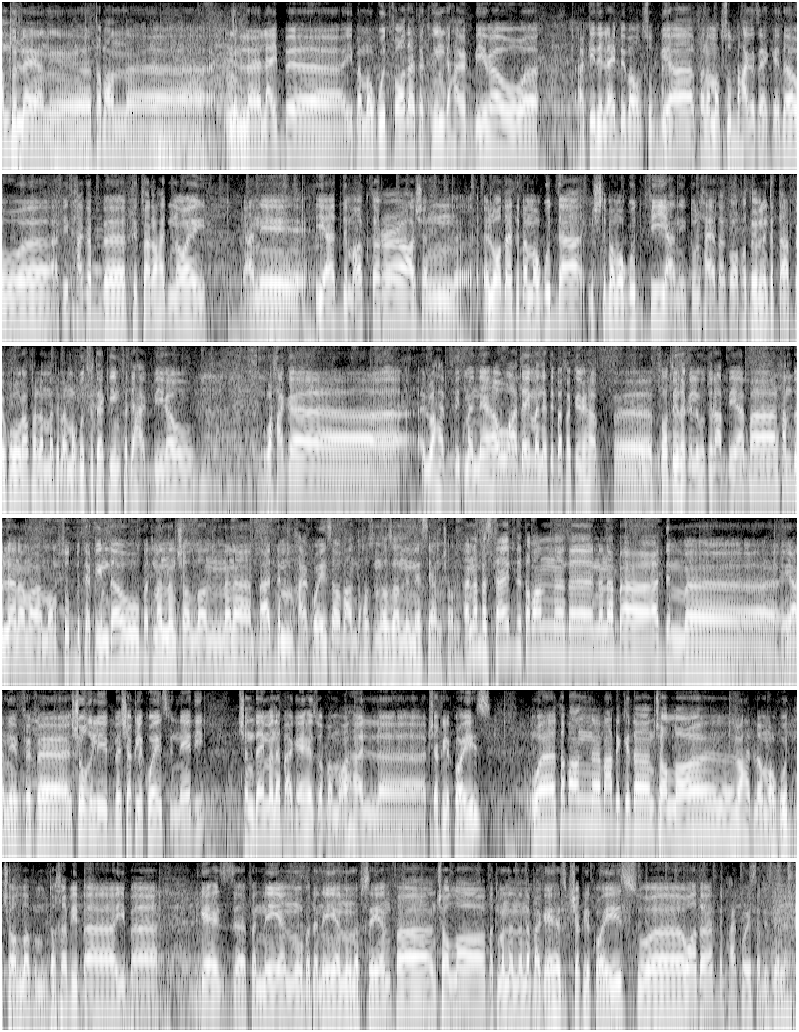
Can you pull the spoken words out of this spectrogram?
الحمد لله يعني طبعا آه، إن اللعيب آه، يبقى موجود في وضع تكريم دي حاجة كبيرة وأكيد اللعيب بيبقى مبسوط بيها فأنا مبسوط بحاجة زي كده وأكيد حاجة بتدفع الواحد إن هو يعني يقدم أكتر عشان الوضع تبقى موجود ده مش تبقى موجود فيه يعني طول حياتك هو الفترة اللي أنت بتلعب فيها كورة فلما تبقى موجود في تكريم فدي حاجة كبيرة و وحاجة الواحد بيتمناها ودايما هتبقى فاكرها في في فترتك اللي كنت بتلعب بيها. فالحمد لله أنا مبسوط بالتكريم ده وبتمنى إن شاء الله إن أنا بقدم حاجة كويسة وابقى عند حسن ظن الناس يعني إن شاء الله. أنا بستعد طبعا ده إن أنا أبقى أقدم آه، يعني في, في شغلي بشكل كويس في النادي. عشان دايما أبقى جاهز وأبقى مؤهل آه، بشكل كويس. وطبعا بعد كده إن شاء الله الواحد لو موجود إن شاء الله في المنتخب يبقى يبقى جاهز فنيا وبدنيا ونفسيا. فإن شاء الله بتمنى إن أنا أبقى جاهز بشكل كويس وأقدر أقدم حاجة كويسة بإذن الله.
